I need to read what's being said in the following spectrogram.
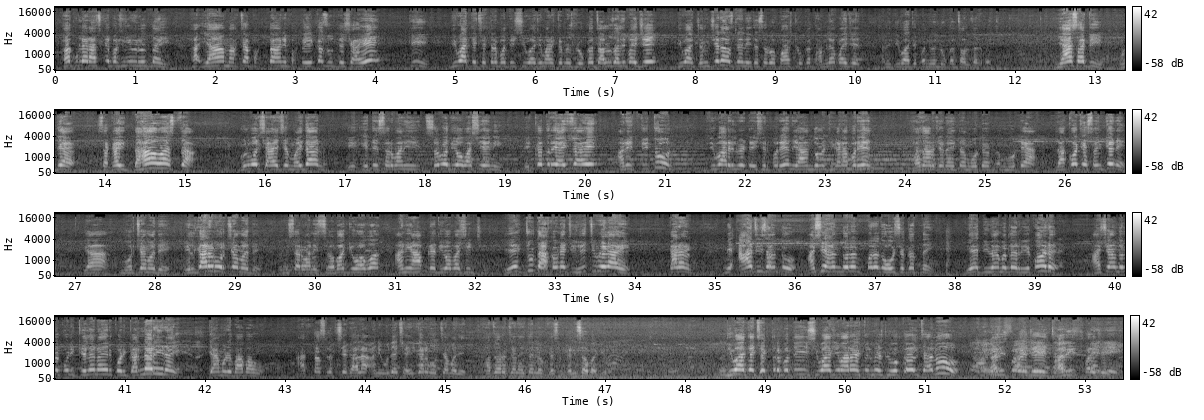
हा कुठल्या राजकीय पक्षाच्या विरोध नाही. हा या मागचा फक्त आणि फक्त एकच उद्देश आहे की दिवा ते छत्रपती शिवाजी महाराज टर्मिनस लोकल चालू झाली पाहिजे. दिवा जंक्शन असल्याने इथे सर्व फास्ट लोक थांबल्या पाहिजेत आणि दिवा ते पनवेल लोकल चालू झाले पाहिजे. यासाठी उद्या सकाळी दहा वाजता गुलबल शाळेचे मैदान येथे सर्वांनी सर्व दिवावासियांनी एकत्र यायचं आहे आणि तिथून दिवा रेल्वे स्टेशनपर्यंत या आंदोलन ठिकाणापर्यंत हजारोच्या नाही तर मोठ्या मोठ्या लाखोच्या संख्येने या मोर्चामध्ये एल्गार मोर्चामध्ये तुम्ही सर्वांनी सहभागी व्हावं आणि आपल्या दिवावासींची एकजूट दाखवण्याची हीच वेळ आहे. कारण मी आजही सांगतो असे आंदोलन परत होऊ शकत नाही. या दिव्यामधलं रेकॉर्ड असे आंदोलन कोणी केलं नाही आणि कोणी करणारही नाही. त्यामुळे बाबा हो आत्ताच लक्ष घाला आणि उद्याच्या एल्गार मोर्चामध्ये हजारोच्या नाही तर लोक संख्येने सहभागी दिवा त्या छत्रपती शिवाजी महाराज टर्मिनस लोकल चालू. झालीच पाहिजे झालीच पाहिजे.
